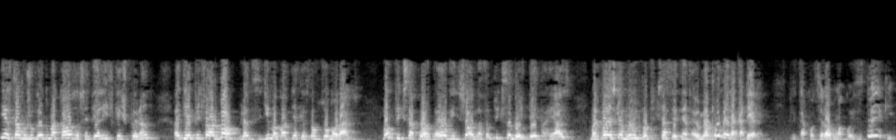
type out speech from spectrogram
e eles estavam julgando uma causa, eu sentei ali, fiquei esperando. Aí de repente falaram: bom, já decidimos, agora tem a questão dos honorários. Vamos fixar quanto? Aí alguém disse: olha, nós estamos fixando 80 reais, mas parece que é muito, vamos fixar 70. Aí eu me aprumei na cadeira. Falei: está acontecendo alguma coisa estranha aqui.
